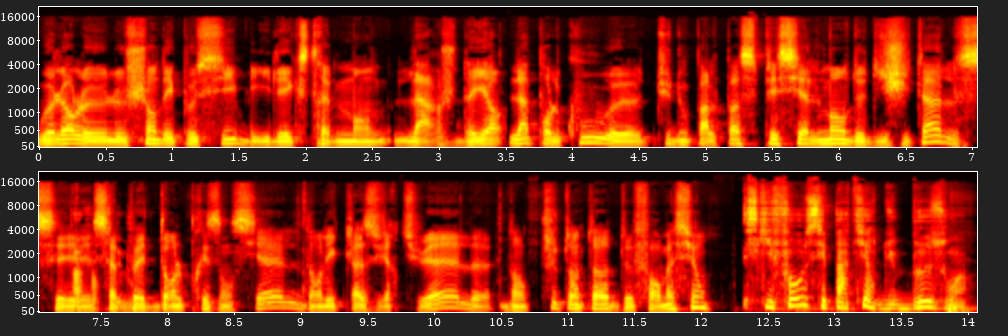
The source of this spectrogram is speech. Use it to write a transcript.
ou alors le, champ des possibles, il est extrêmement large? D'ailleurs, là, pour le coup, euh, tu nous parles pas spécialement de digital, c'est ça peut être dans le présentiel, dans les classes virtuelles, dans tout un tas de formations. Ce qu'il faut, c'est partir du besoin.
